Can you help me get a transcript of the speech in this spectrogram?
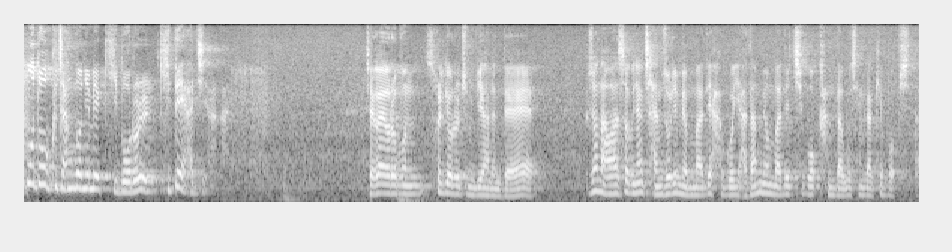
아무도 그 장로님의 기도를 기대하지 않아요. 제가 여러분 설교를 준비하는데 그저 나와서 그냥 잔소리 몇 마디 하고 야단 몇 마디 치고 간다고 생각해 봅시다.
